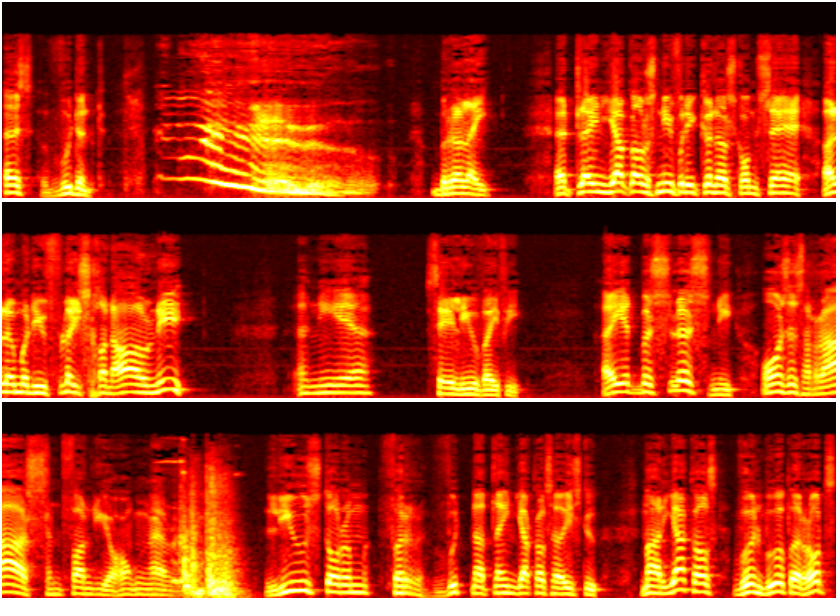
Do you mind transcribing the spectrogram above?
is woedend. Brul hy. 'n Klein jakkals nie vir die kinders kom sê hulle moet die vleis gaan haal nie. Nee, sê leeuwyfie. Hy het beslis nie. Ons is rasend van die honger. Leeu storm verwoed na klein jakkals se huis toe. Maar jakkals woon bo op 'n rots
